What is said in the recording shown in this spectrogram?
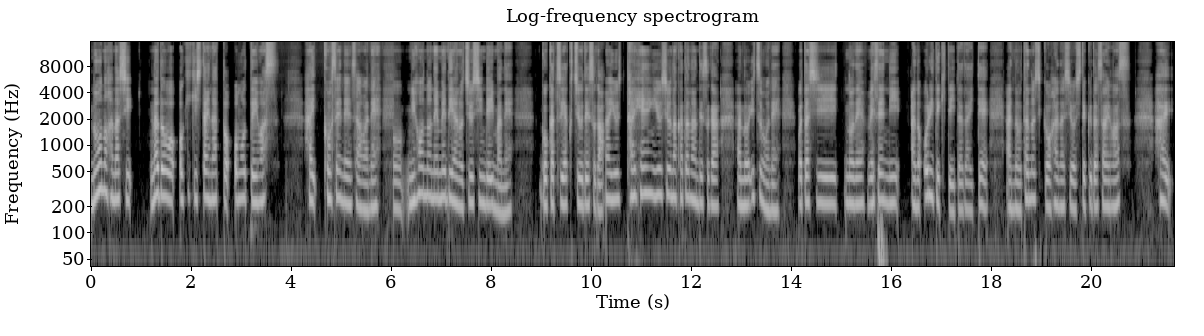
脳の話などをお聞きしたいなと思っています。はい、高青年さんはね、日本のね、メディアの中心で今ね、ご活躍中ですが、大変優秀な方なんですが、あの、いつもね、私のね、目線にあの、降りてきていただいて、あの、楽しくお話をしてくださいます。はい。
